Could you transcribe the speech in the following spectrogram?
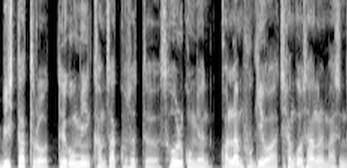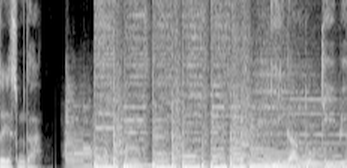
미스타트로 대국민 감사 콘서트 서울 공연 관람 후기와 참고사항을 말씀드리겠습니다. 이감독 TV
